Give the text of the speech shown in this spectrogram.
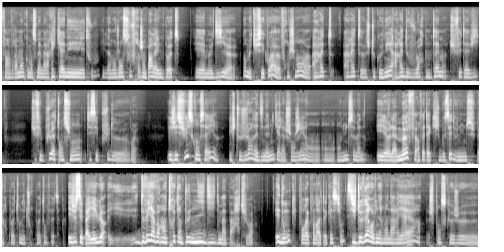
enfin, vraiment, commence même à ricaner et tout. Évidemment, j'en souffre. J'en parle à une pote et elle me dit euh, Non, mais tu sais quoi, euh, franchement, arrête, arrête, je te connais, arrête de vouloir qu'on t'aime, tu fais ta vie, tu fais plus attention, tu sais plus de. Voilà. Et j'ai suivi ce conseil, et je te jure, la dynamique, elle a changé en, en- une semaine. Et euh, la meuf, en fait, avec qui je bossais, est devenue une super pote. On est toujours potes, en fait. Et je sais pas, il y a eu, un- il devait y avoir un truc un peu needy de ma part, tu vois. Et donc, pour répondre à ta question, si je devais revenir en arrière, je pense que je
